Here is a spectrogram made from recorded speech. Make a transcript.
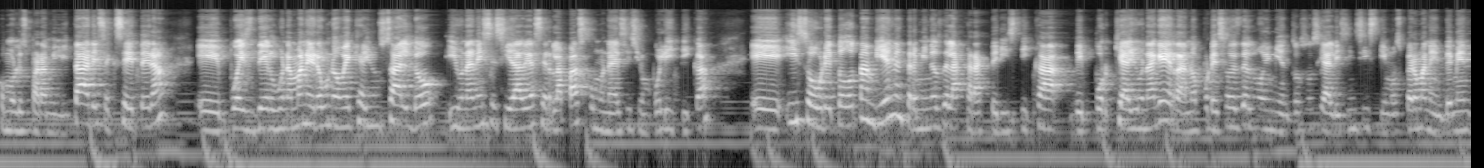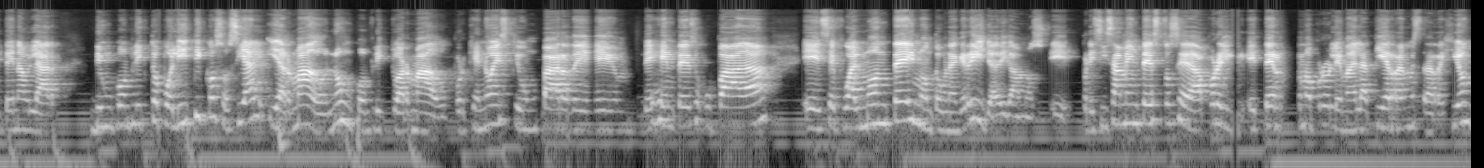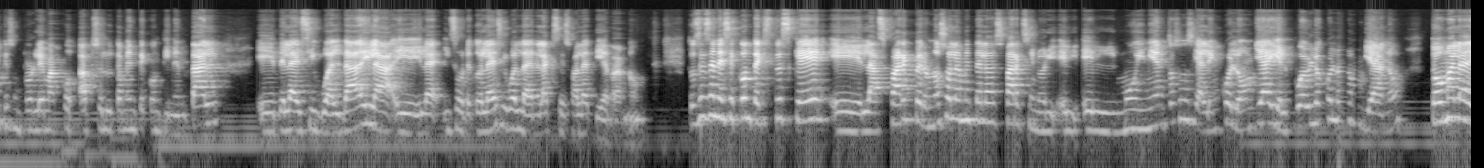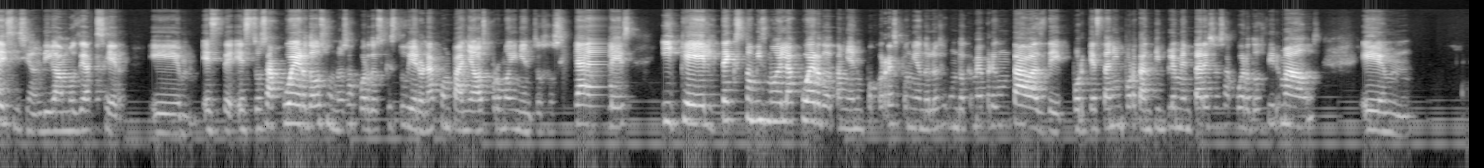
como los paramilitares, etcétera, eh, pues de alguna manera uno ve que hay un saldo y una necesidad de hacer la paz como una decisión política eh, y sobre todo también en términos de la característica de por qué hay una guerra, ¿no? Por eso desde los movimientos sociales insistimos permanentemente en hablar de un conflicto político, social y armado, no un conflicto armado, porque no es que un par de, de gente desocupada eh, se fue al monte y montó una guerrilla, digamos. Eh, precisamente esto se da por el eterno problema de la tierra en nuestra región, que es un problema absolutamente continental, eh, de la desigualdad y, la, y, sobre todo la desigualdad en el acceso a la tierra, ¿no? Entonces, en ese contexto es que eh, las FARC, pero no solamente las FARC, sino el, el, movimiento social en Colombia y el pueblo colombiano toma la decisión, digamos, de hacer este, estos acuerdos, unos acuerdos que estuvieron acompañados por movimientos sociales y que el texto mismo del acuerdo, también un poco respondiendo lo segundo que me preguntabas de por qué es tan importante implementar esos acuerdos firmados, eh,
